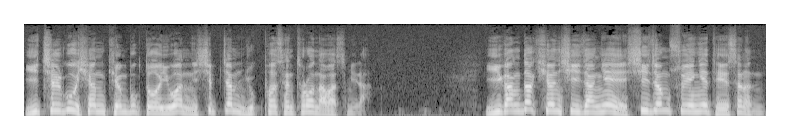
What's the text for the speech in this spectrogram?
이칠구 현 경북도의원 10.6%로 나왔습니다. 이강덕 현 시장의 시정 수행에 대해서는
